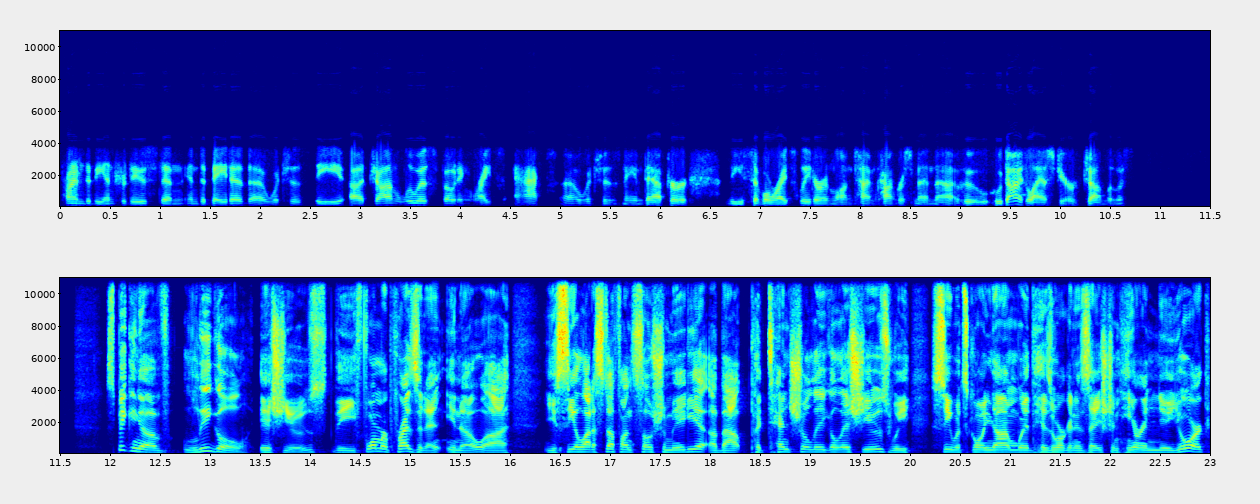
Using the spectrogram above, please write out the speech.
primed to be introduced and, and debated, uh, which is the uh, John Lewis Voting Rights Act, uh, which is named after the civil rights leader and longtime congressman who who died last year, John Lewis. Speaking of legal issues, the former president, you know, uh, you see a lot of stuff on social media about potential legal issues. We see what's going on with his organization here in New York.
